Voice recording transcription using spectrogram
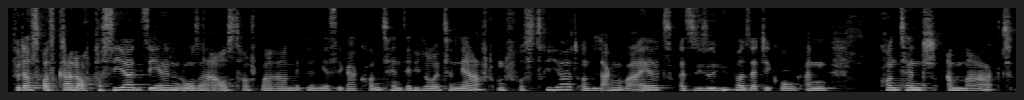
für das, was gerade auch passiert. Seelenloser, austauschbarer, mittelmäßiger Content, der die Leute nervt und frustriert und langweilt. Also diese Hypersättigung an Content am Markt,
